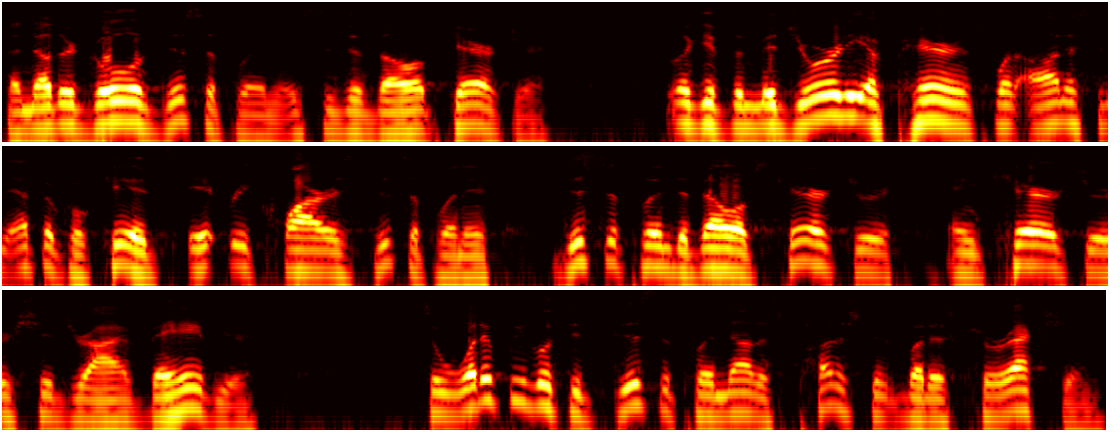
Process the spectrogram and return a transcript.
Another goal of discipline is to develop character. Look, if the majority of parents want honest and ethical kids, it requires discipline, and discipline develops character, and character should drive behavior. So, what if we looked at discipline not as punishment, but as correction?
